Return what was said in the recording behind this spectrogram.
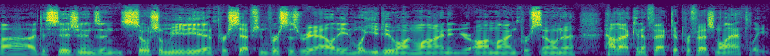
uh, decisions and social media and perception versus reality and what you do online and your online persona, how that can affect a professional athlete.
